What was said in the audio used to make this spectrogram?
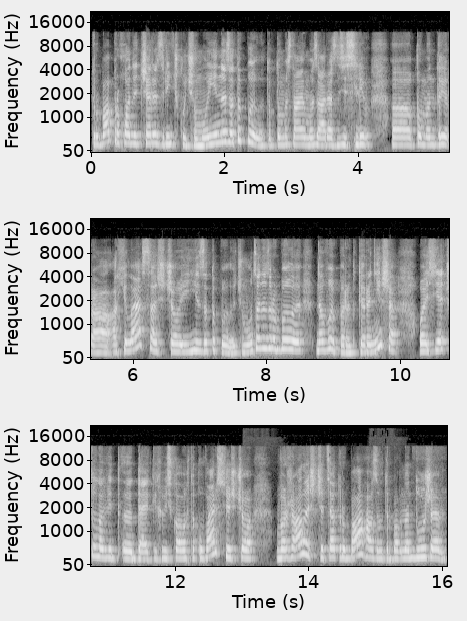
Труба проходить через річку, чому її не затопили? Тобто, ми знаємо зараз зі слів е, командира Ахілеса, що її затопили. Чому це не зробили на випередки раніше? Ось я чула від е, деяких військових таку версію, що вважали, що ця труба, газова труба, вона дуже.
